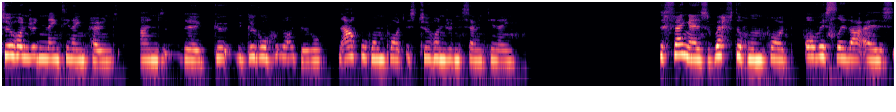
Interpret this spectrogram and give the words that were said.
£299 and the Go- the Google not Google the Apple HomePod is two hundred and seventy nine. The thing is, with the HomePod, obviously that is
